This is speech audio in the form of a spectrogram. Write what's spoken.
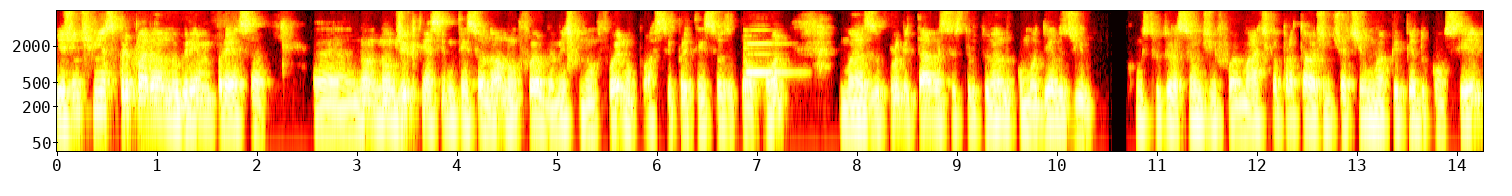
E a gente vinha se preparando no Grêmio para essa. Uh, não, não, digo que tenha sido intencional, não foi, obviamente que não foi, não posso ser pretensioso até o ponto, mas o clube estava se estruturando com modelos de com estruturação de informática para tal. A gente já tinha um app do conselho,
